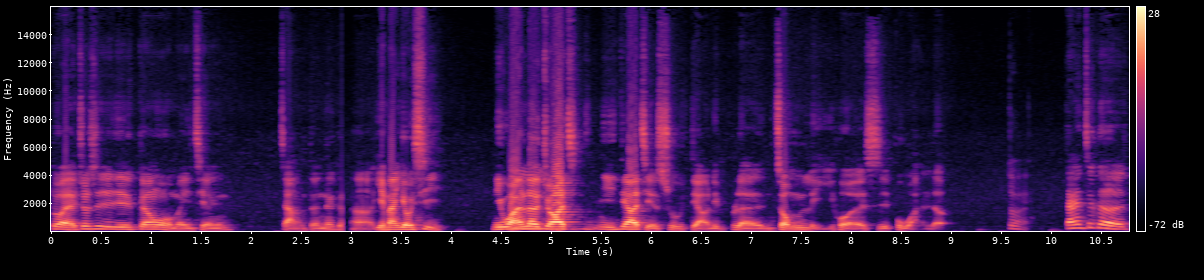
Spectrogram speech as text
对，就是跟我们以前讲的那个呃野蛮游戏，你玩了就要你一定要结束掉，你不能中离或者是不玩了。对，但是这个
